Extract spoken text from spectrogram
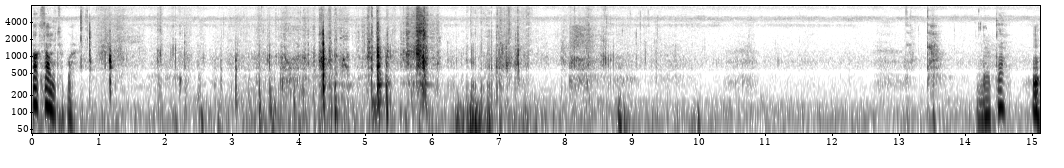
박스 한번 줘봐. 열 개? 응.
